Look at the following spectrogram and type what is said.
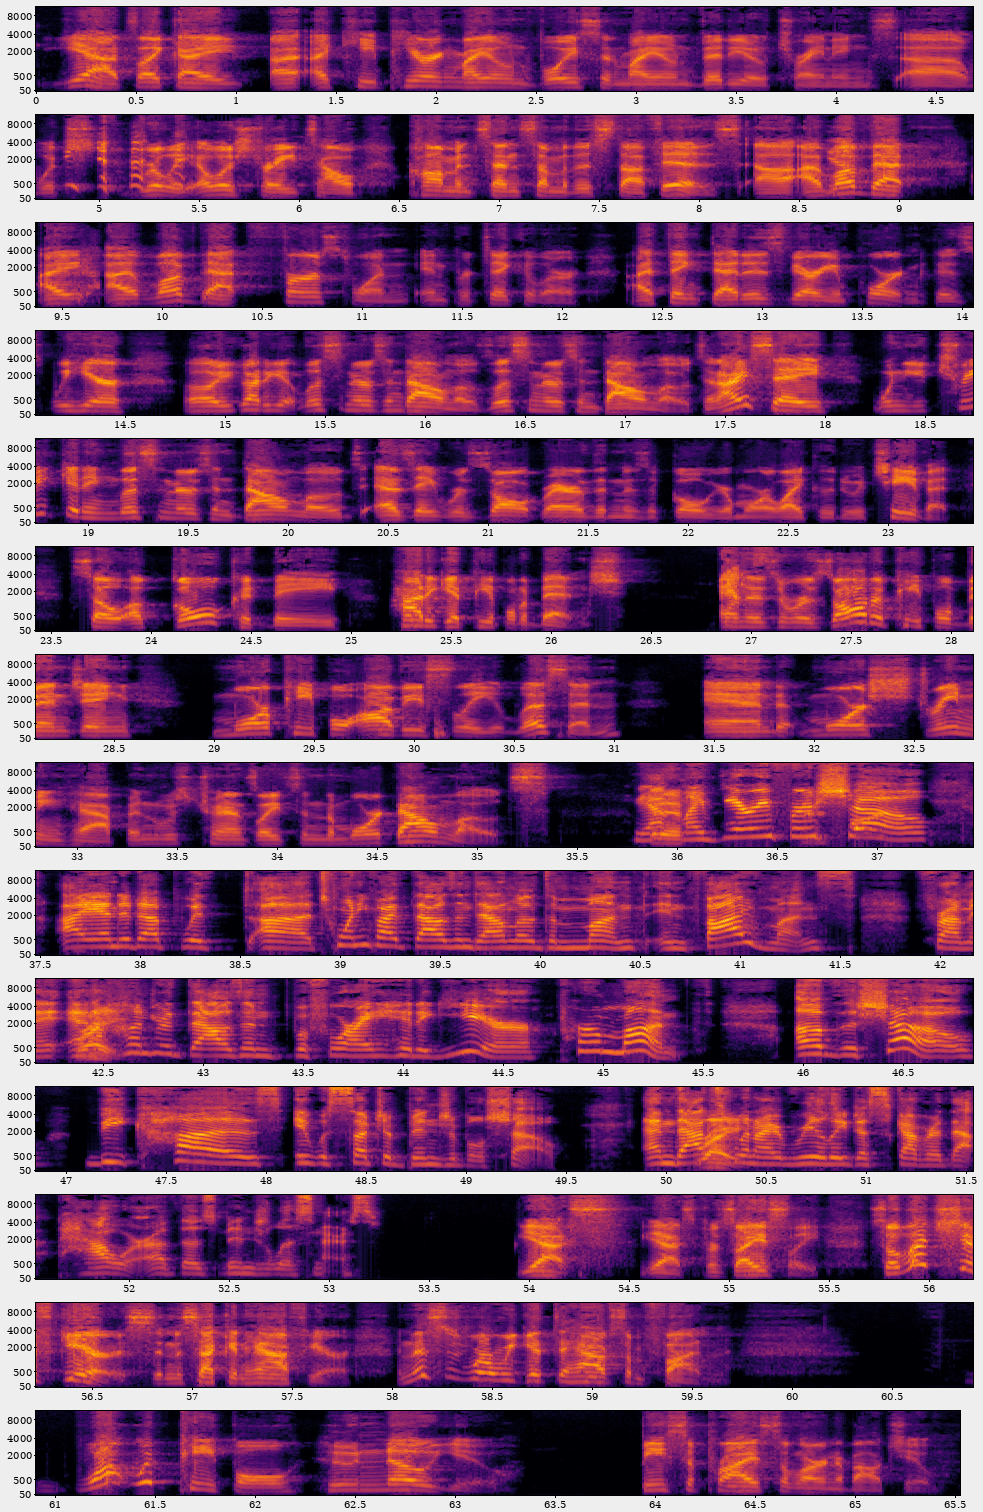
yeah, it's like I, I, I keep hearing my own voice in my own video trainings, uh, which really illustrates how common sense some of this stuff is. Uh, I yeah. love that. I, I love that first one in particular. I think that is very important because we hear, oh, you got to get listeners and downloads, listeners and downloads. And I say, when you treat getting listeners and downloads as a result rather than as a goal, you're more likely to achieve it. So a goal could be how to get people to binge. And as a result of people binging, more people obviously listen and more streaming happened, which translates into more downloads. Yeah, my very first show, I ended up with uh, 25,000 downloads a month in five months from it and right. 100,000 before I hit a year per month of the show because it was such a bingeable show. And that's right. when I really discovered that power of those binge listeners. Yes, yes, precisely. So let's shift gears in the second half here. And this is where we get to have some fun. What would people who know you be surprised to learn about you?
